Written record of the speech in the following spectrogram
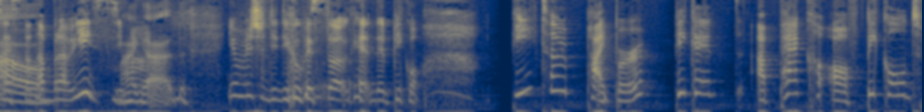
sei stata bravissima. My God. Io invece ti dico questo che è del picco. Peter Piper picked a peck of pickled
